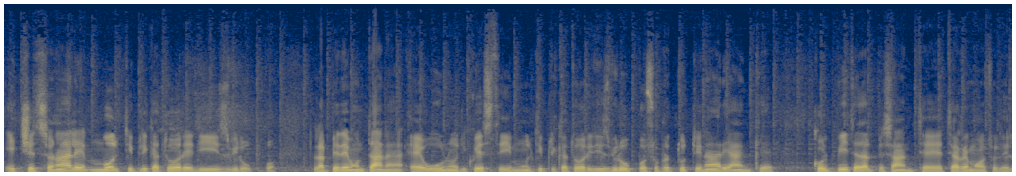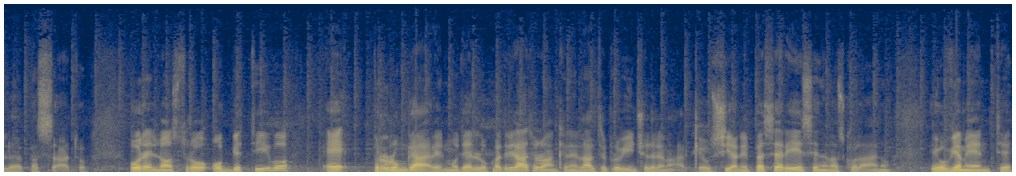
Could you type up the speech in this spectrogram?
eccezionale moltiplicatore di sviluppo. La Pedemontana è uno di questi moltiplicatori di sviluppo, soprattutto in aree anche colpite dal pesante terremoto del passato. Ora il nostro obiettivo è prolungare il modello quadrilatero anche nelle altre province delle Marche, ossia nel Passarese, nell'Ascolano e ovviamente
